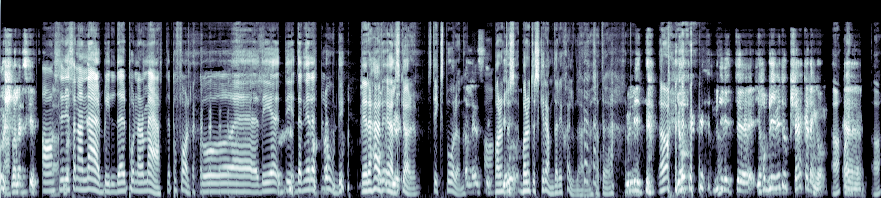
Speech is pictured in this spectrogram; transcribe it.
Usch vad läskigt. ja så det är sådana närbilder på när de äter på folk och eh, det, det, den är rätt blodig. Det är det här vi älskar, stickspåren. Ja. Bara du inte, bara du inte skrämde dig själv det här nu. Så att så lite... ja. Jag har blivit, eh, jag har blivit uppkäkad en gång. Ja. Eh, Ja.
